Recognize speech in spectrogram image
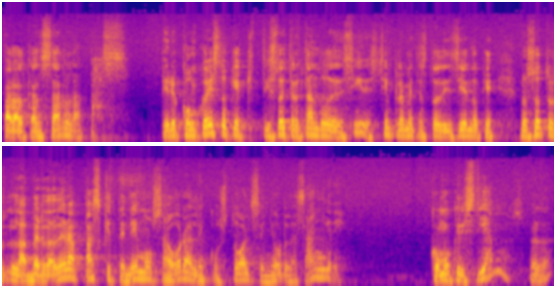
para alcanzar la paz. Pero con esto que estoy tratando de decir, simplemente estoy diciendo que nosotros la verdadera paz que tenemos ahora le costó al Señor la sangre, como cristianos, ¿verdad?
